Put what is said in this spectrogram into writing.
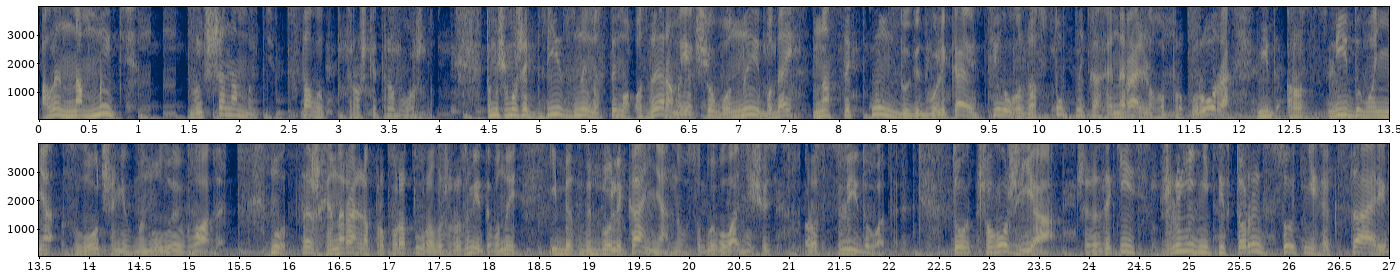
Але на мить лише на мить стало трошки тривожно. Тому що може біз з ними з тими озерами, якщо вони бодай на секунду відволікають цілого заступника генерального прокурора від розслідування злочинів минулої влади. Ну це ж генеральна прокуратура. Ви ж розумієте, вони і без відволікання не особливо ладні щось розслідувати. То чого ж я через якісь жалюгідні півтори сотні гектарів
